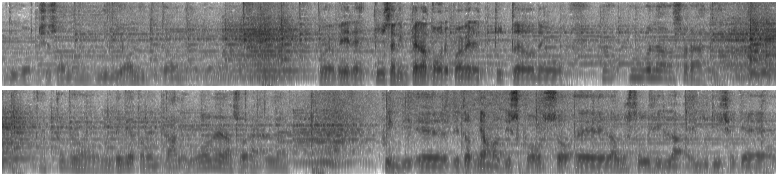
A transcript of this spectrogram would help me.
Dico, ci sono milioni di donne a Roma. Puoi avere, tu sei l'imperatore, puoi avere tutte le donne che vuoi. No, non vuole la sorella. È proprio un deviato mentale, vuole la sorella. Quindi eh, ritorniamo al discorso, eh, l'Augusto Lucilla gli dice che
